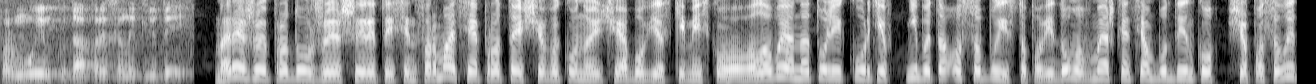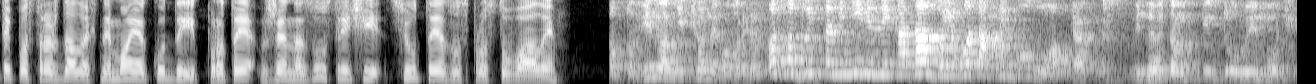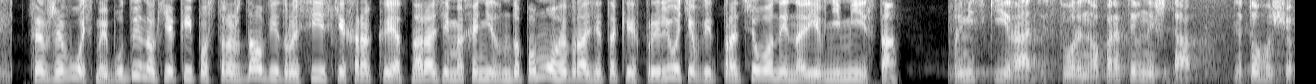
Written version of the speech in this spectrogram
формуємо, куди переселити людей. Мережею продовжує ширитись інформація про те, що виконуючий обов'язки міського голови Анатолій Куртів нібито особисто повідомив мешканцям будинку, що поселити постраждалих немає куди. Проте вже на зустрічі цю тезу спростували. Тобто він вам нічого не говорив. Особисто мені він не казав, бо його там не було. Дякую. Він був там з півдругої ночі. Це вже восьмий будинок, який постраждав від російських ракет. Наразі механізм допомоги в разі таких прильотів відпрацьований на рівні міста. При міській раді створений оперативний штаб для того, щоб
